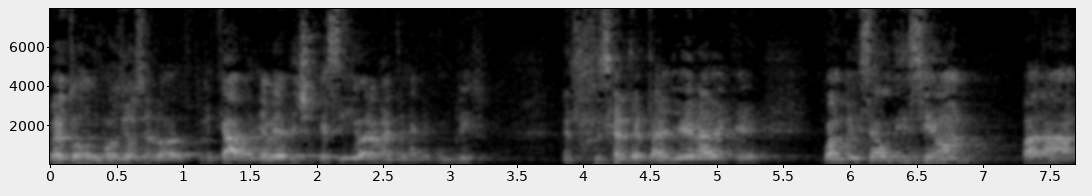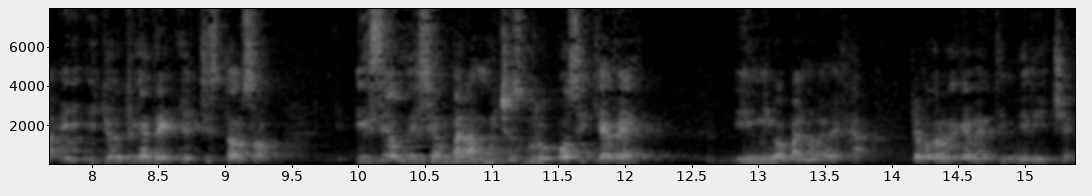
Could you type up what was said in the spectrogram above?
Pero de todos modos yo se lo explicaba. Ya había dicho que sí y ahora me tenía que cumplir. Entonces el detalle era de que cuando hice audición para... Y, y yo, fíjate, qué chistoso. hice audición para muchos grupos y quedé. Y mi papá no me dejaba. Yo me acuerdo que quedé en Timbiriche.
